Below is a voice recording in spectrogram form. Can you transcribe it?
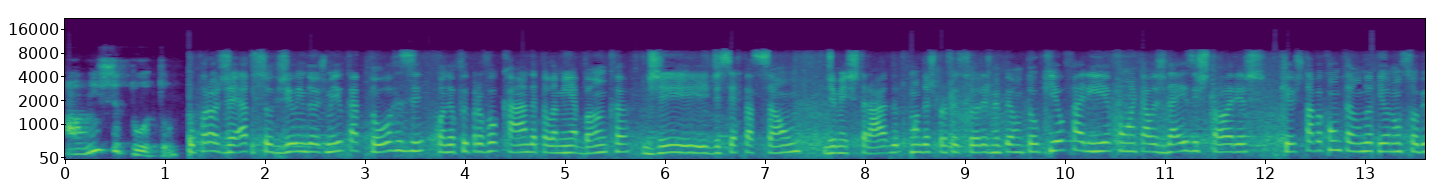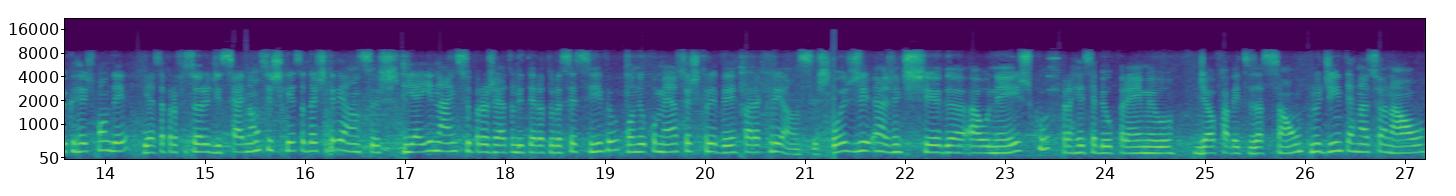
ao Instituto. O projeto surgiu em 2014, quando eu fui provocada pela minha banca de dissertação de mestrado. Uma das professoras me perguntou o que eu faria com aquelas 10 histórias que eu estava contando e eu não soube o que responder. E essa professora disse: ah, não se esqueça das crianças. E aí nasce o projeto Literatura Acessível, quando eu começo a escrever para crianças. Hoje a gente chega à Unesco para receber o prêmio de alfabetização no Dia Internacional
